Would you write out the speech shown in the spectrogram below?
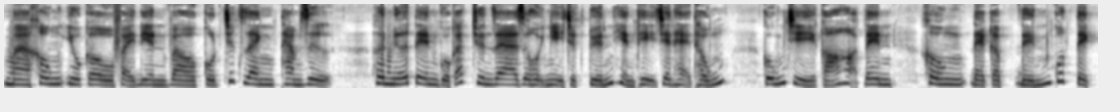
mà không yêu cầu phải điền vào cột chức danh tham dự hơn nữa tên của các chuyên gia dự hội nghị trực tuyến hiển thị trên hệ thống cũng chỉ có họ tên, không đề cập đến quốc tịch.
